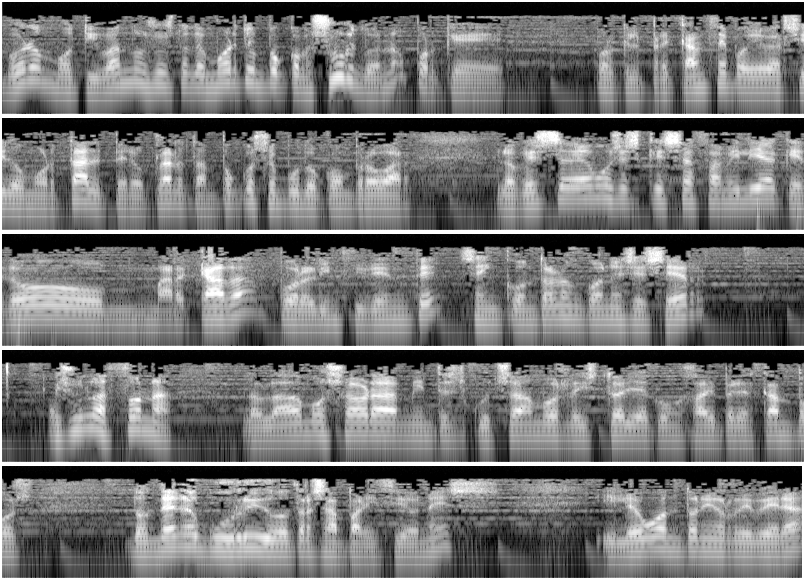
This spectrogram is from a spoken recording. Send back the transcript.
bueno, motivando un susto de muerte un poco absurdo, ¿no? Porque porque el precance podía haber sido mortal, pero claro, tampoco se pudo comprobar. Lo que sí sabemos es que esa familia quedó marcada por el incidente, se encontraron con ese ser. Es una zona, lo hablábamos ahora mientras escuchábamos la historia con Javi Pérez Campos, donde han ocurrido otras apariciones. Y luego Antonio Rivera,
